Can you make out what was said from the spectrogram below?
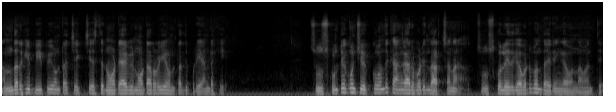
అందరికీ బీపీ ఉంటుంది చెక్ చేస్తే నూట యాభై నూట అరవై ఉంటుంది ఇప్పుడు ఎండకి. చూసుకుంటే కొంచెం ఎక్కువ ఉంది కంగారు పడింది అర్చన. చూసుకోలేదు కాబట్టి మనం ధైర్యంగా ఉన్నాం అంతే.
